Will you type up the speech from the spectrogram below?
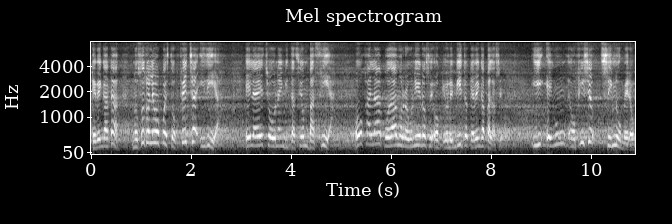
que venga acá. Nosotros le hemos puesto fecha y día. Él ha hecho una invitación vacía. Ojalá podamos reunirnos, o que lo invito a que venga a Palacio. Y en un oficio sin número.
